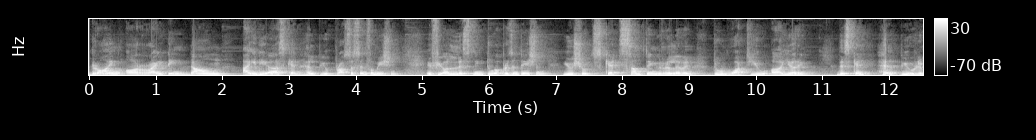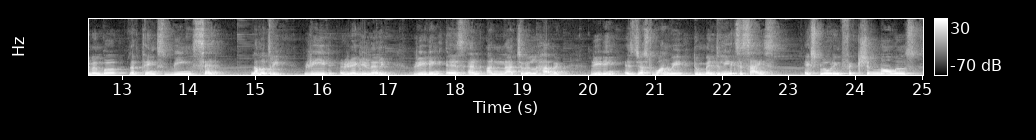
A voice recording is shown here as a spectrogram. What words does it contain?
drawing or writing down ideas can help you process information. If you are listening to a presentation, you should sketch something relevant to what you are hearing. This can help you remember the things being said. Number three, read regularly. Reading is an unnatural habit. Reading is just one way to mentally exercise. Exploring fiction novels,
